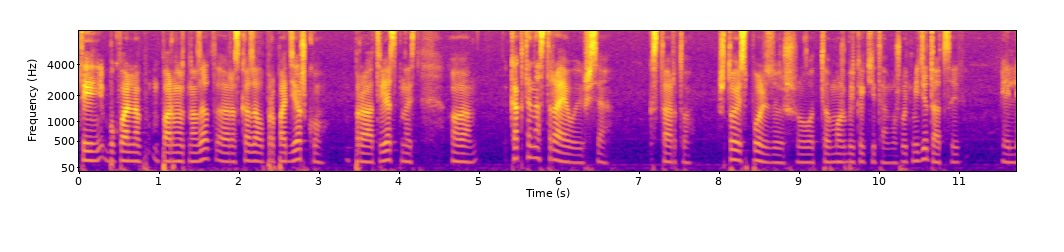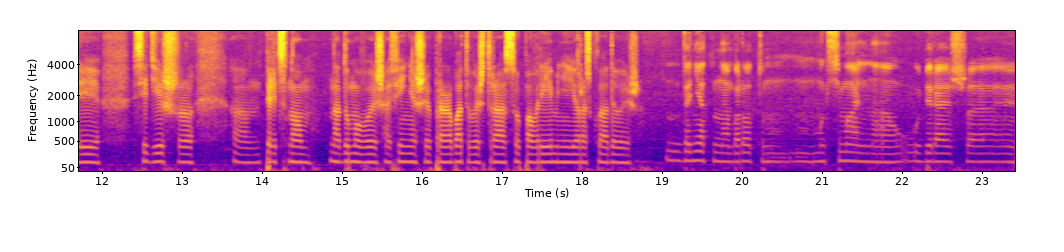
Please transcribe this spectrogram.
Ты буквально пару минут назад э, рассказал про поддержку, про ответственность. Э, как ты настраиваешься к старту? Что используешь? Вот, может быть, какие-то, может быть, медитации? Или сидишь э, перед сном, надумываешь о финише, прорабатываешь трассу, по времени ее раскладываешь? Да нет, наоборот, максимально убираешь э,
